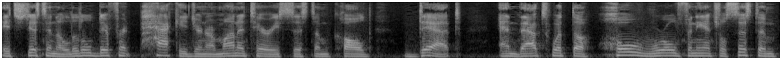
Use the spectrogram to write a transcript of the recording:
It's just in a little different package in our monetary system called debt and that's what the whole world financial system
